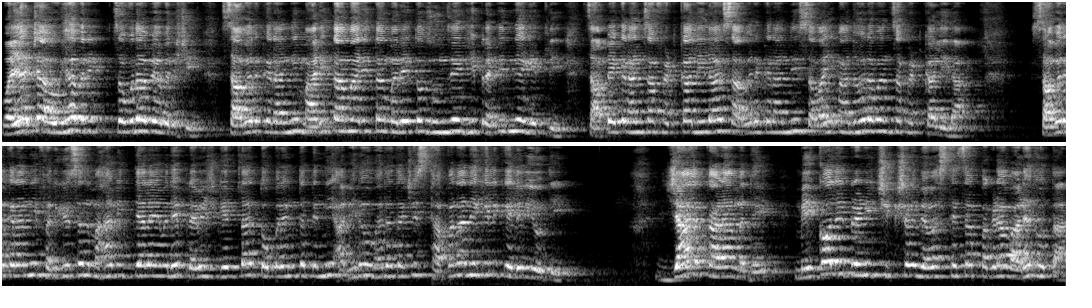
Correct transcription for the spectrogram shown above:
वयाच्या अवघ्या वरी चौदाव्या वर्षी सावरकरांनी मारिता मारिता मरे तो झुंजे ही प्रतिज्ञा घेतली. चापेकरांचा फटका लिहिला सावरकरांनी सवाई माधवरावांचा फटका लिहिला. सावरकरांनी फर्ग्युसन महाविद्यालयामध्ये प्रवेश घेतला तोपर्यंत त्यांनी अभिनव भारताची स्थापना देखील केलेली होती. ज्या काळामध्ये मेकॉले प्रणित शिक्षण व्यवस्थेचा पगडा वाढत होता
